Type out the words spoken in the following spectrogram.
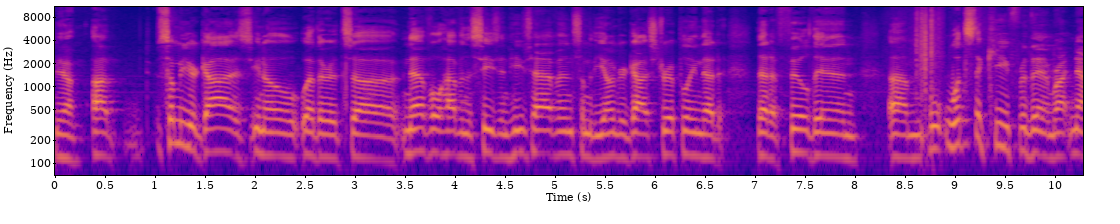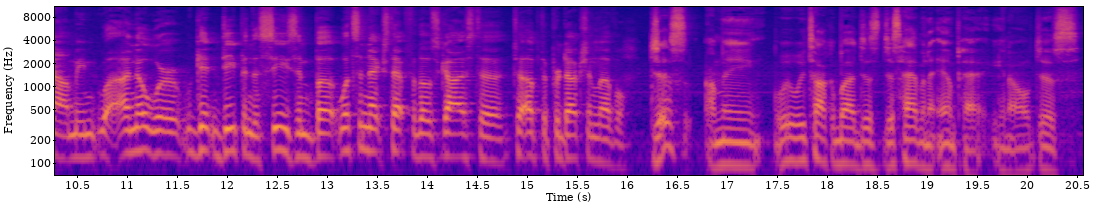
Yeah, uh, some of your guys, you know, whether it's uh, Neville having the season he's having, some of the younger guys Stripling that that have filled in. Um, what's the key for them right now? I mean, I know we're getting deep in the season, but what's the next step for those guys to to up the production level? Just, I mean, we, we talk about just just having an impact. You know, just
